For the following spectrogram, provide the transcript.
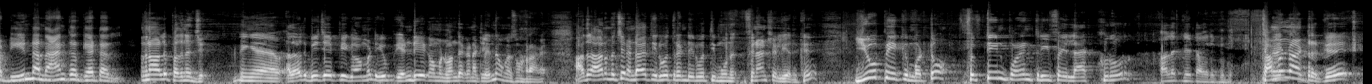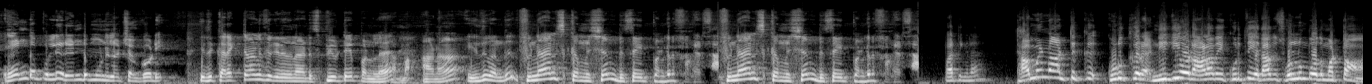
அப்படின்னு அந்த ஆங்கர் கேட்டார். பதினாலு பதினஞ்சு. நீங்க அதாவது பிஜேபி கவர்மெண்ட் என்டிஏ கவர்மெண்ட் வந்த கணக்குல இருந்து அவங்க சொல்றாங்க. அது ஆரம்பிச்சு ரெண்டாயிரத்தி இருபத்தி ரெண்டு இருபத்தி மூணு ஃபினான்ஷியல் இயருக்கு யூபிக்கு மட்டும் fifteen point three five lakh crore allocate ஆயிருக்குது. தமிழ்நாட்டிற்கு ரெண்டு புள்ளி ரெண்டு மூணு லட்சம் கோடி. இது கரெக்டான ஃபிகர் நான் டிஸ்பியூட்டே பண்ணல. ஆனா இது வந்து ஃபினான்ஸ் கமிஷன் டிசைட் பண்ற ஃபிகர்ஸ் ஃபினான்ஸ் கமிஷன் டிசைட் பண்ற ஃபிகர்ஸ் பாத்தீங்களா? தமிழ்நாட்டுக்கு கொடுக்கிற நிதியோட அளவை குறித்து ஏதாவது சொல்லும்போது மட்டும்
